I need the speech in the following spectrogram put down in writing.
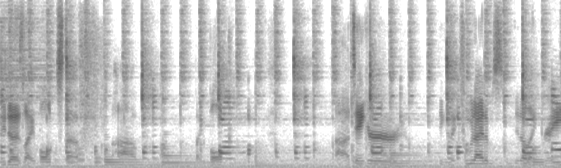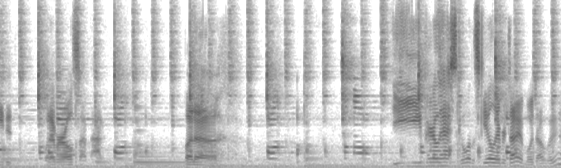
he does like bulk stuff, um, like bulk uh, tanker, things like food items, you know, like grade and whatever else. I'm not. But uh, he apparently has to go on the scale every time, which I'm eh.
